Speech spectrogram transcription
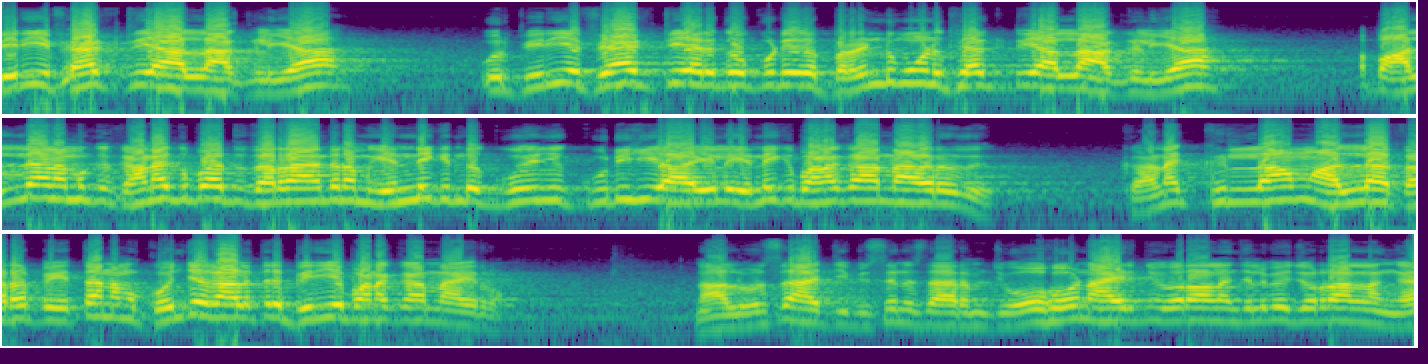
பெரிய ஃபேக்ட்ரியாக அல்ல ஆக்கலையா? ஒரு பெரிய ஃபேக்ட்ரியாக இருக்கக்கூடிய ரெண்டு மூணு ஃபேக்ட்ரி அல்ல ஆக்கலையா? அப்போ அல்ல நமக்கு கணக்கு பார்த்து தரான் நமக்கு என்னைக்கு இந்த குறுகி ஆயில் என்னைக்கு பணக்காரன் ஆகுறது? கணக்கு இல்லாமல் அல்லாஹ் தரப்பை தான் நம்ம கொஞ்சம் காலத்தில் பெரிய பணக்காரன் ஆயிரும். நாலு வருஷம் ஆச்சு பிஸ்னஸ் ஆரம்பிச்சு. ஓஹோன்னு ஆயிரத்தி வரான் சில பேர் சொல்கிறாங்க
